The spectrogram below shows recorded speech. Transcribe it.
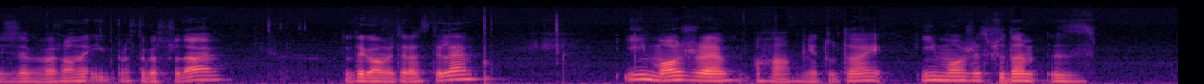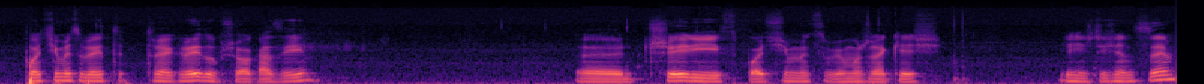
źle wyważony i po prostu go sprzedałem. Dlatego mamy teraz tyle. I może, aha, nie tutaj. I może sprzedam, z, płacimy sobie trochę kredytu przy okazji. Yy, czyli spłacimy sobie może jakieś 10 tysięcy.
